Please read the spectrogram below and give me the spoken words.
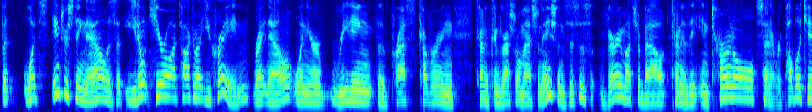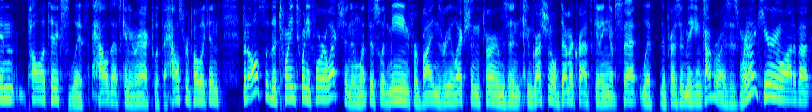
but what's interesting now is that you don't hear a lot talk about Ukraine right now when you're reading the press covering kind of congressional machinations. This is very much about kind of the internal Senate Republican politics with how that's going to interact with the House Republicans, but also the 2024 election and what this would mean for Biden's reelection terms and congressional Democrats getting upset with the president making compromises. We're not hearing a lot about,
